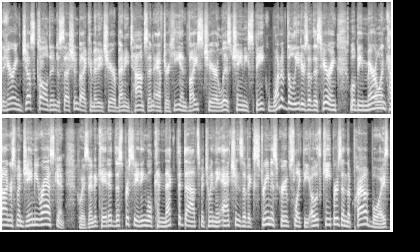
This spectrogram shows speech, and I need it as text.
The hearing just called into session by Committee Chair Benny Thompson after he and Vice Chair Liz Cheney speak. One of the leaders of this hearing will be Maryland Congressman Jamie Raskin, who has indicated this proceeding will connect the dots between the actions of extremist groups like the Oath Keepers and the Proud Boys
